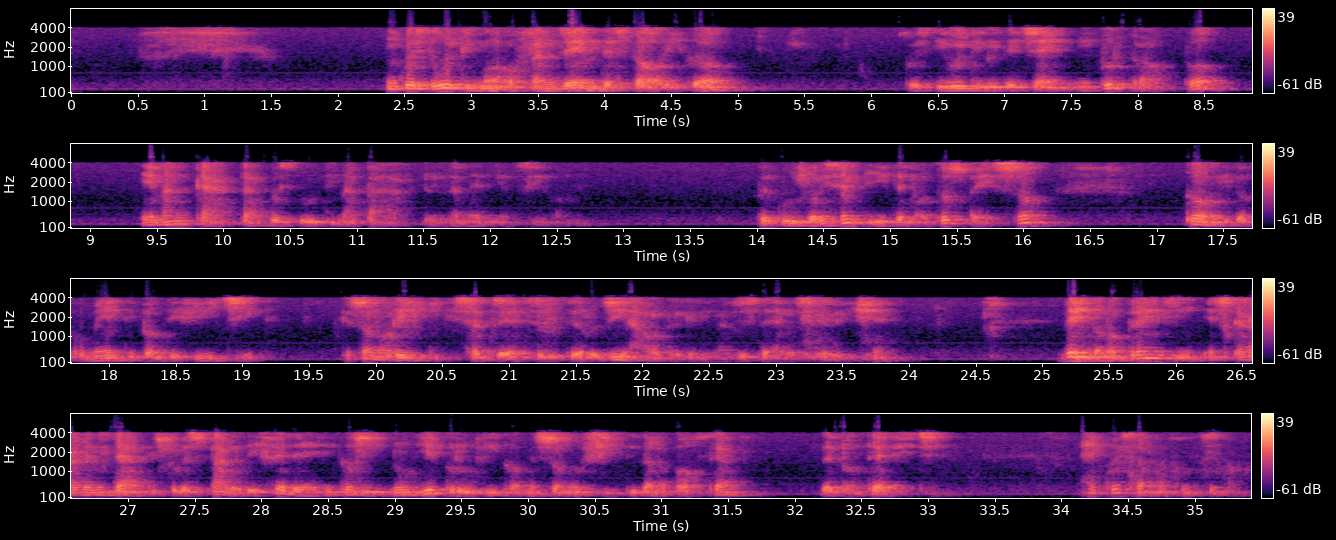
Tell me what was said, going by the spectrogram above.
In quest'ultimo frangente storico, questi ultimi decenni, purtroppo è mancata quest'ultima parte, la mediazione. Per cui voi sentite molto spesso con i documenti pontifici che sono ricchi di saggezza, di teologia, oltre che di magistero, si capisce, vengono presi e scaraventati sulle spalle dei fedeli così nudi e crudi come sono usciti dalla bocca del pontefice. E questa non funziona.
